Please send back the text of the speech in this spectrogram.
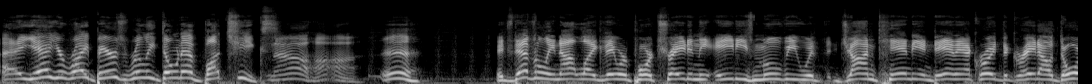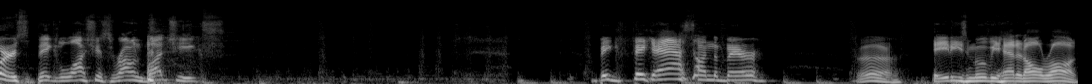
Uh, yeah, you're right. Bears really don't have butt cheeks. no, uh-uh. Eh. It's definitely not like they were portrayed in the 80s movie with John Candy and Dan Aykroyd, The Great Outdoors. Big, luscious, round butt cheeks. Big, thick ass on the bear. Ugh. 80s movie had it all wrong.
